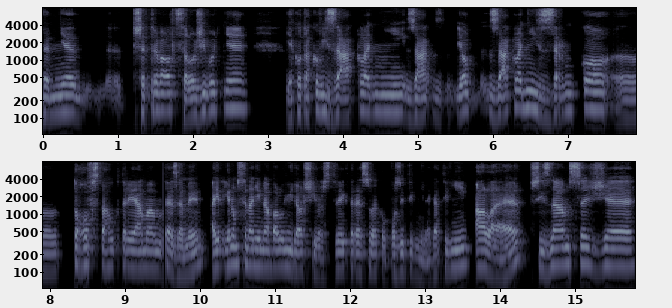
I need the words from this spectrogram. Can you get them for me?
ve mně eh, přetrval celoživotně jako takový základní, zá, jo, základní zrnko uh, toho vztahu, který já mám v té zemi. A jenom se na něj nabalují další vrstvy, které jsou jako pozitivní, negativní, ale přiznám se, že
